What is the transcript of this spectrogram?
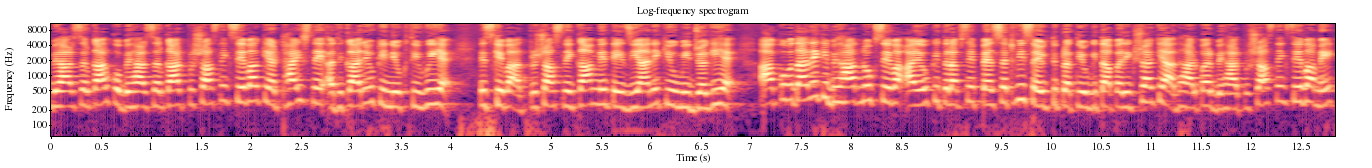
बिहार सरकार को बिहार सरकार प्रशासनिक सेवा के 28 नए अधिकारियों की नियुक्ति हुई है। इसके बाद प्रशासनिक काम में तेज़ी आने की उम्मीद जगी है। आपको बता दें कि बिहार लोक सेवा आयोग की तरफ़ से पैंसठवीं संयुक्त प्रतियोगिता परीक्षा के आधार पर बिहार प्रशासनिक सेवा में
